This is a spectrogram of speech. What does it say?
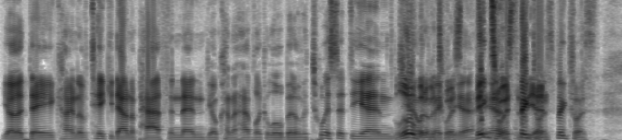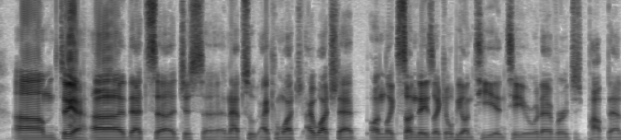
you know that they kind of take you down a path and then you know kind of have like a little bit of a twist at the end. A little you know, bit of a make it- twist. Big twist at big the twist. end. Big twist. Um, so yeah, uh, that's uh, just uh, an absolute. I can watch. I watch that on like Sundays, like it'll be on TNT or whatever. Just pop that.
